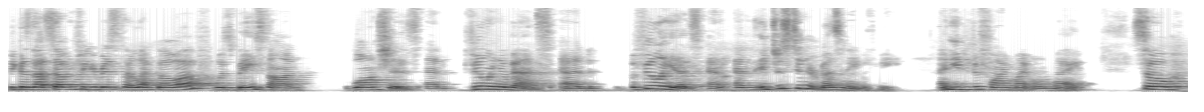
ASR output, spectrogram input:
because that seven figure business I let go of was based on launches and filling events and affiliates and, and it just didn't resonate with me. I needed to find my own way. So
